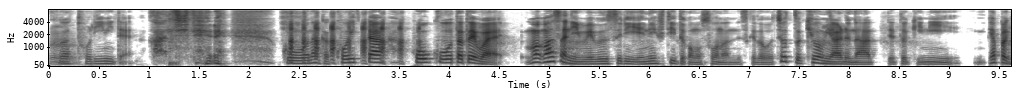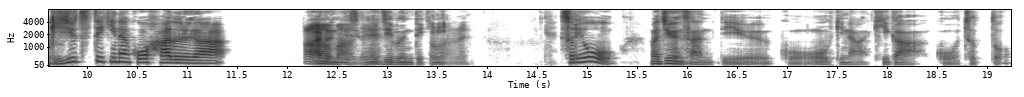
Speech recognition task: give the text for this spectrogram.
う僕がん。鳥みたいな感じで こう、なんかこういった方向を、例えば、ま、まさにうん Web3、NFT とかもそうなんですけど、ちょっと興味あうん。るなって時に、やっぱ技うん。術的なこう、ハードルがあるんですよね、まあね。自分的に。そね。それを、まあ、ジュンさんっていう、こう、大きな木が、こう、ちょっと、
